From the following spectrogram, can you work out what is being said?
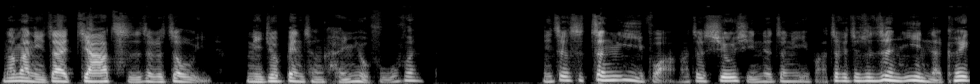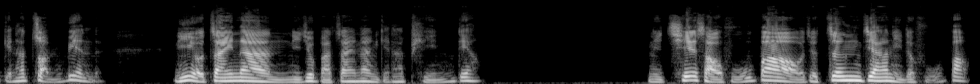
那么你再加持这个咒语，你就变成很有福分。你这个是增益法嘛？这修行的增益法，这个就是任印的，可以给它转变的。你有灾难，你就把灾难给它平掉。你缺少福报，就增加你的福报，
